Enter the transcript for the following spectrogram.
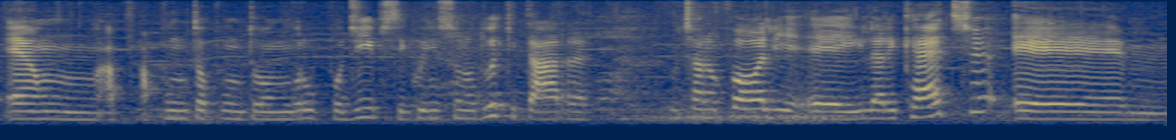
è un, app- appunto, appunto un gruppo gypsy, quindi sono due chitarre, Luciano Poli e Hilary Catch, e mm,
